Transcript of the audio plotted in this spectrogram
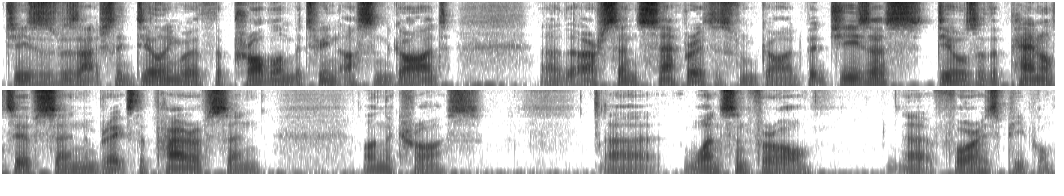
Jesus was actually dealing with the problem between us and God, uh, that our sins separate us from God. But Jesus deals with the penalty of sin and breaks the power of sin on the cross uh, once and for all uh, for his people.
